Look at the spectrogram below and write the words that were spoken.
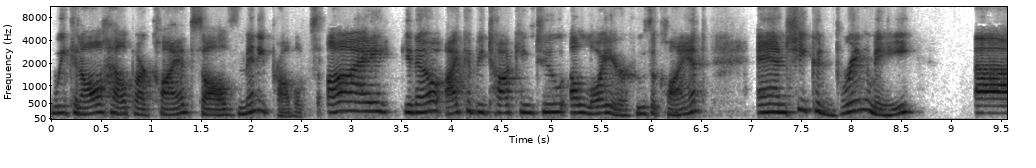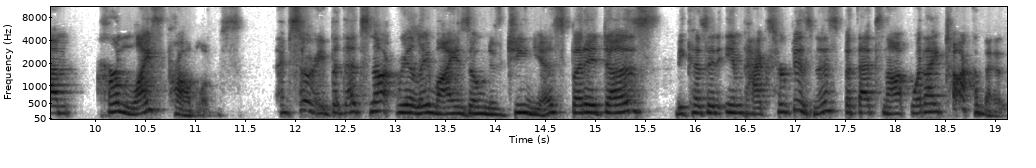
we can all help our clients solve many problems. I, you know, I could be talking to a lawyer who's a client, and she could bring me um, her life problems. I'm sorry, but that's not really my zone of genius, but it does because it impacts her business. But that's not what I talk about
